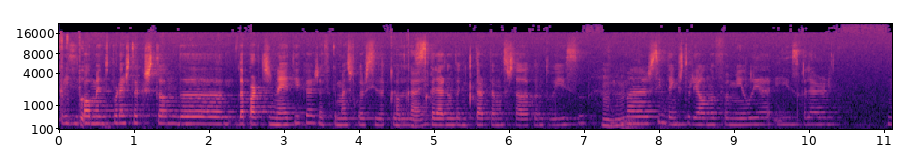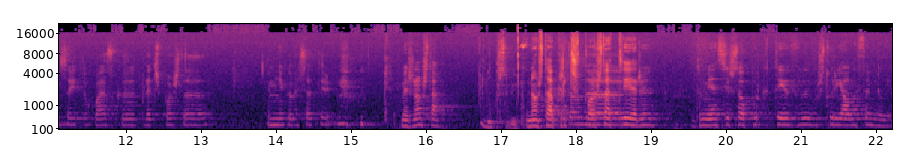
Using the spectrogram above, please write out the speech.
Principalmente por esta questão da, da parte genética, já fica mais esclarecida que okay. se calhar não tenho que estar tão assustada quanto isso, uhum. mas sim, tenho historial na família e se calhar, não sei, estou quase que predisposta a minha cabeça a ter. Mas não está. Não percebi. Não está predisposta da... a ter demências só porque teve o historial na família.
